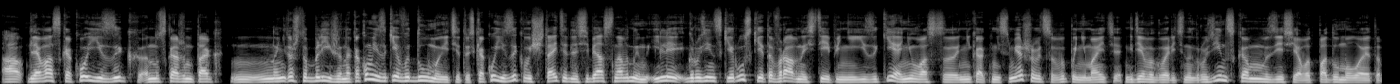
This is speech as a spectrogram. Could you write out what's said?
а для вас какой язык, ну скажем так, ну не то что ближе, на каком языке вы думаете? То есть какой язык вы считаете для себя основным? Или грузинский и русский это в равной степени языки, они у вас э, никак не смешиваются, вы понимаете, где вы говорите на грузинском, здесь я вот подумала это,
